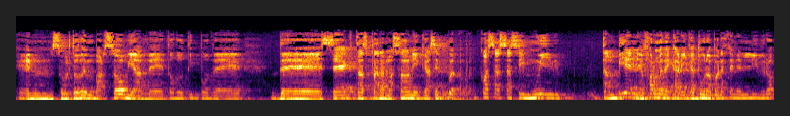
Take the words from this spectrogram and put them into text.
en, sobre todo en Varsovia, de todo tipo de, de sectas paramasónicas, cosas así muy también en forma de caricatura aparece en el libro,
